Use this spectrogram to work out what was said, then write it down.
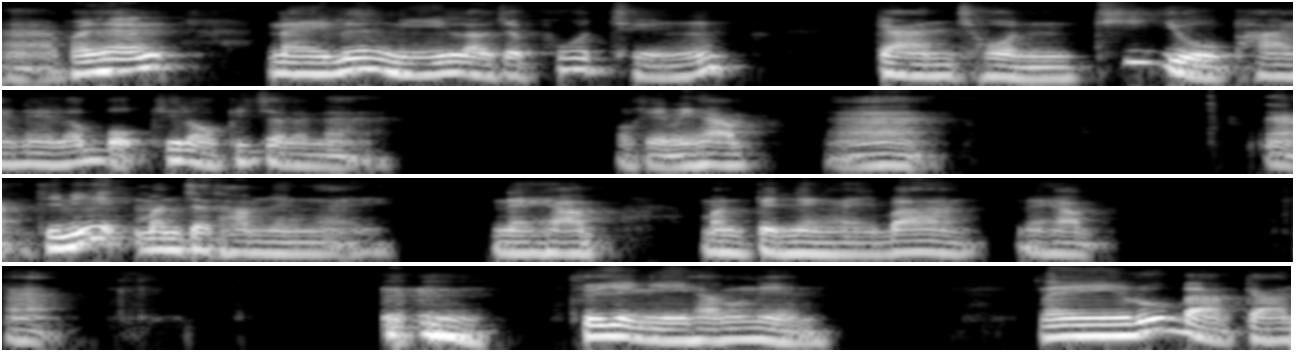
อ่าเพราะฉะนั้นในเรื่องนี้เราจะพูดถึงการชนที่อยู่ภายในระบบที่เราพิจารณาโอเคไหมครับอ่าอ่าทีนี้มันจะทำยังไงนะครับ มันเป็นยังไงบ้างนะครับอ่าคืออย่างนี้ครับนักเรียน ในรูปแบบการ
